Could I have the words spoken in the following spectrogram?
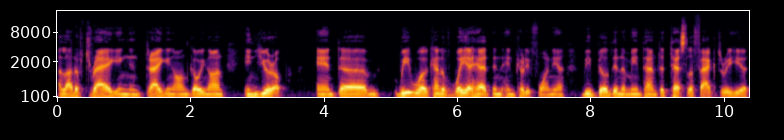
a lot of dragging and dragging on going on in Europe, and. Um, we were kind of way ahead in, in California. We built in the meantime the Tesla factory here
